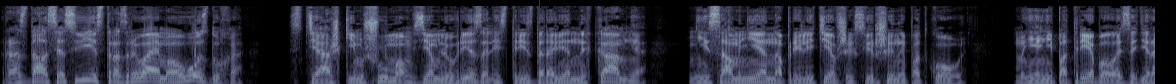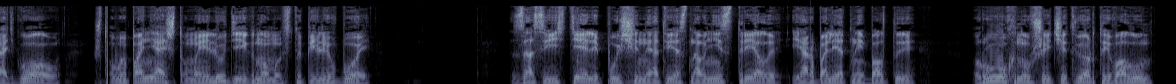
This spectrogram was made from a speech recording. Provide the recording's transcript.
Раздался свист разрываемого воздуха. С тяжким шумом в землю врезались три здоровенных камня, несомненно прилетевших с вершины подковы. Мне не потребовалось задирать голову, чтобы понять, что мои люди и гномы вступили в бой. Засвистели пущенные отвесно вниз стрелы и арбалетные болты. Рухнувший четвертый валун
